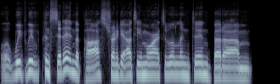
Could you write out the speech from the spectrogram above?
we've we've considered in the past trying to get our team more active on LinkedIn, but um,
